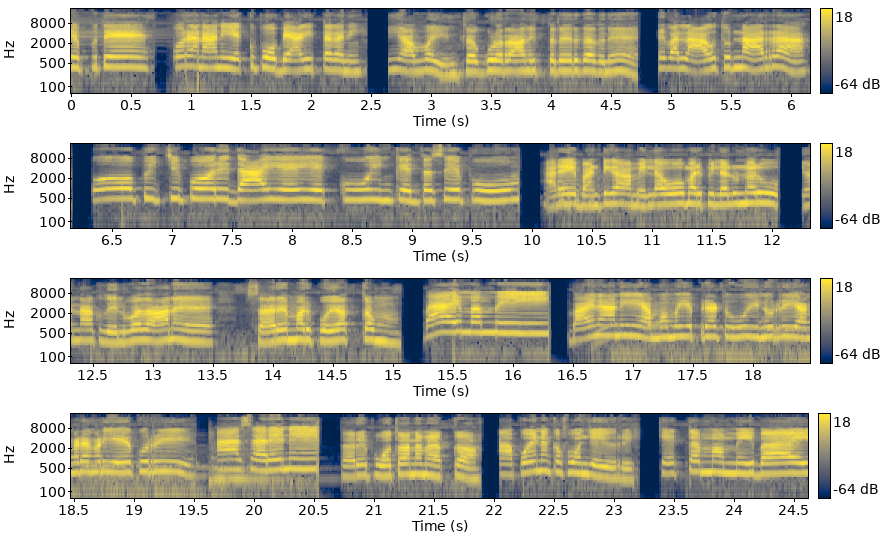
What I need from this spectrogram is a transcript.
చెప్తే. ఓరా నాని ఎక్కుపో బ్యాగ్ ఇత్తగని ఈ అవ్వ ఇంట్లో కూడా రానిత్తలేరు కదనే. వాళ్ళు ఆగుతున్నారా ఓ పిచ్చి పోరి దాయే ఎక్కువ ఇంకెంతసేపు. అరే బంటిగా మెల్లవో మరి పిల్లలున్నారు. నాకు తెలియదానే సరే మరి పోయేత్తాం బాయ్ మమ్మీ. బాయ్ నాని అమ్మమ్మ చెప్పినట్టు ఇనుర్రి అంగడంగడి ఏకుర్రి సరేనే. సరే పోతానమే అక్క? ఆ పోయినాక ఫోన్ చేయుర్రి. చేస్తాం మమ్మీ బాయ్.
